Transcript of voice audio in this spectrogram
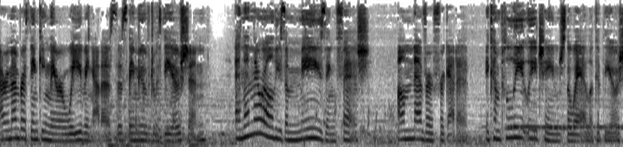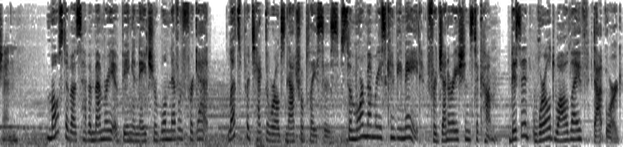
I remember thinking they were waving at us as they moved with the ocean. And then there were all these amazing fish. I'll never forget it. It completely changed the way I look at the ocean. Most of us have a memory of being in nature we'll never forget. Let's protect the world's natural places so more memories can be made for generations to come. Visit worldwildlife.org.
